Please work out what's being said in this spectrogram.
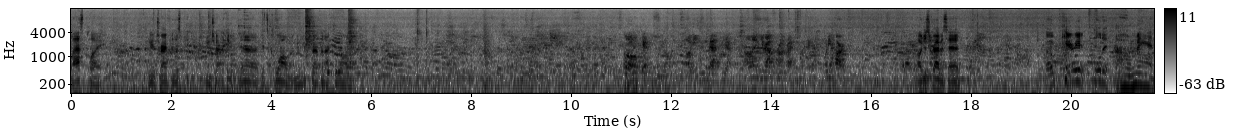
Last play. I'm gonna try for this. I'm gonna try. I think uh, it's koala. I'm gonna try for that koala. Oh, okay. Oh, he's in that, yeah. Oh, you're out front, right? Okay. What do you park? Oh, just grab his head. Oh, carry it, hold it. Oh man.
